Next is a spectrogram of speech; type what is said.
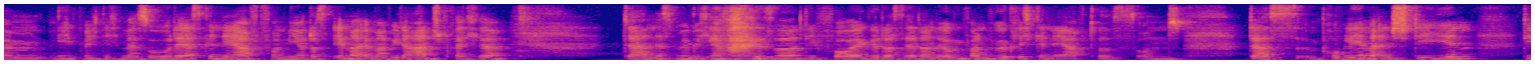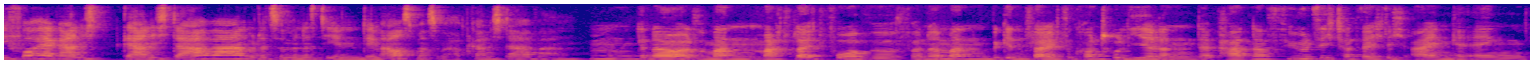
ähm, liebt mich nicht mehr so, der ist genervt von mir und das immer, immer wieder anspreche, dann ist möglicherweise die Folge, dass er dann irgendwann wirklich genervt ist und dass Probleme entstehen, die vorher gar nicht, gar nicht da waren oder zumindest die in dem Ausmaß überhaupt gar nicht da waren. Hm, genau, also man macht vielleicht Vorwürfe, ne? man beginnt vielleicht zu kontrollieren, der Partner fühlt sich tatsächlich eingeengt,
